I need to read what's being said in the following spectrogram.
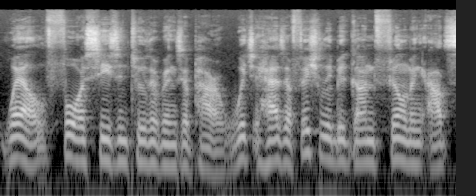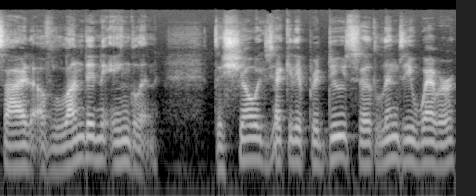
well for season two of The Rings of Power, which has officially begun filming outside of London, England. The show executive producer Lindsey Weber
